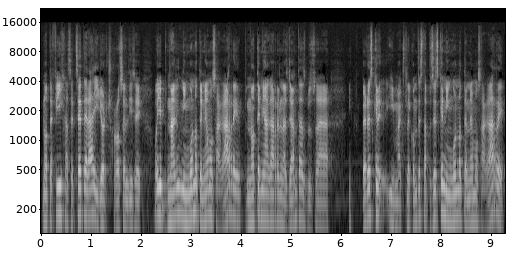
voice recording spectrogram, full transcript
no te fijas, etcétera? Y George Russell dice, oye, pues nadie, ninguno teníamos agarre, no tenía agarre en las llantas, pues, o sea, pero es que, y Max le contesta, pues es que ninguno tenemos agarre.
